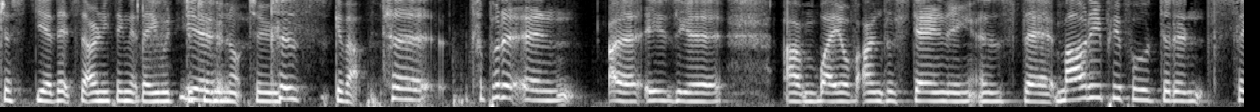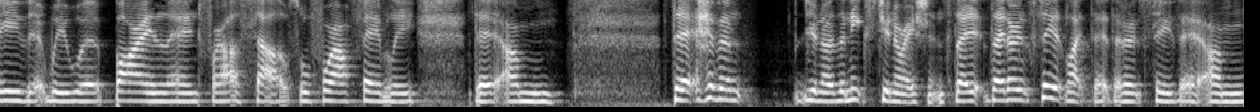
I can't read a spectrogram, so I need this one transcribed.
just yeah, that's the only thing that they would determine Yeah, not to give up. to to put it in a easier um, way of understanding is that Maori people didn't see that we were buying land for ourselves or for our family that um that haven't you know the next generations. They they don't see it like that. They don't see that um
